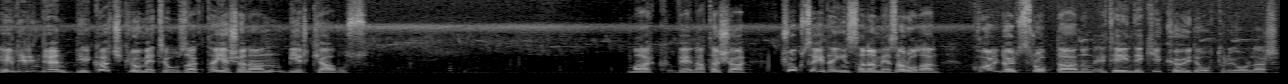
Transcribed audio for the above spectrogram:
Evlerinden birkaç kilometre uzakta yaşanan bir kabus. Mark ve Natasha çok sayıda insana mezar olan Koldölstrop Dağı'nın eteğindeki köyde oturuyorlar.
